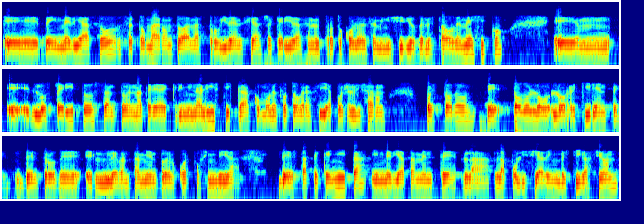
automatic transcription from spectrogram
Eh, de inmediato se tomaron todas las providencias requeridas en el protocolo de feminicidios del Estado de México. Em, eh, los peritos, tanto en materia de criminalística como de fotografía, pues realizaron pues todo de todo lo, lo requirente dentro del levantamiento del cuerpo sin vida de esta pequeñita, inmediatamente la, la policía de investigación,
